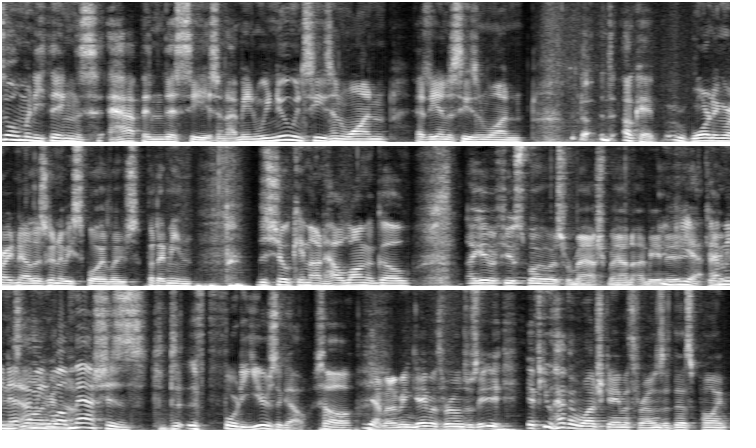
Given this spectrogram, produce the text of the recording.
So many things happened this season. I mean, we knew in season one, at the end of season one. Okay, warning right now. There's going to be spoilers, but I mean, the show came out how long ago? I gave a few spoilers for MASH, man. I mean, yeah, came- I mean, I mean, well, enough. Mash is forty years ago, so Yeah, but I mean, Game of Thrones was. If you haven't watched Game of Thrones at this point,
